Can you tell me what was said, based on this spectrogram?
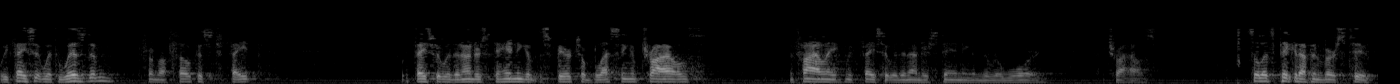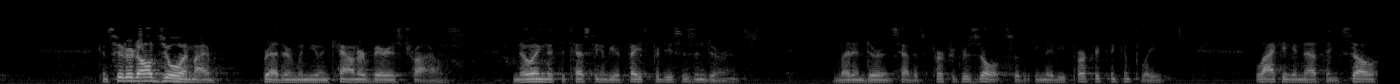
We face it with wisdom from a focused faith. We face it with an understanding of the spiritual blessing of trials. And finally, we face it with an understanding of the reward of trials. So let's pick it up in verse 2. Consider it all joy, my brethren, when you encounter various trials, knowing that the testing of your faith produces endurance. Let endurance have its perfect result, so that you may be perfect and complete, lacking in nothing. So,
